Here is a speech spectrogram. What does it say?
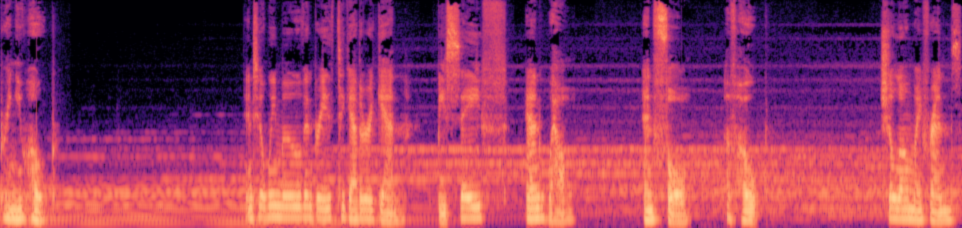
bring you hope. Until we move and breathe together again, be safe and well and full of hope. Shalom, my friends.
